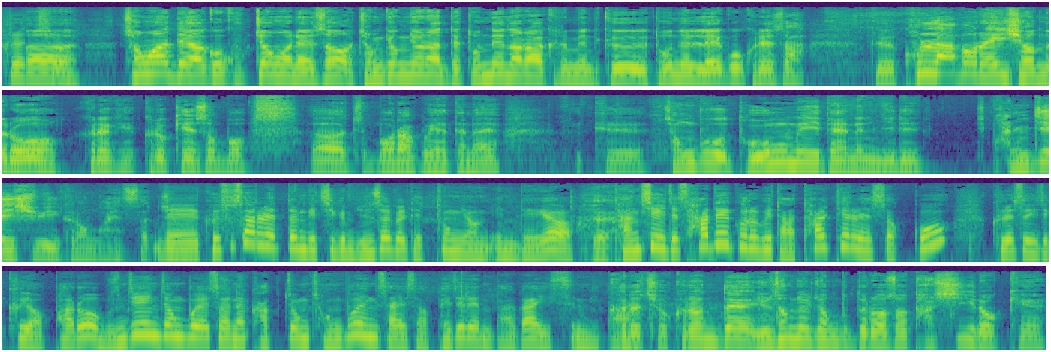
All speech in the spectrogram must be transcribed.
그렇죠. 어, 청와대하고 국정원에서 정경련한테 돈 내놔라 그러면 그 돈을 내고 그래서 그 콜라보레이션으로 그렇게 그렇게 해서 뭐 어 뭐라고 해야 되나요? 그 정부 도움이 되는 일이 관제 시위 그런 거 했었죠. 네, 그 수사를 했던 게 지금 윤석열 대통령인데요. 네. 당시에 이제 4대 그룹이 다 탈퇴를 했었고 그래서 이제 그 여파로 문재인 정부에서는 각종 정부 행사에서 배제된 바가 있습니다. 그렇죠. 그런데 윤석열 정부 들어서 다시 이렇게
